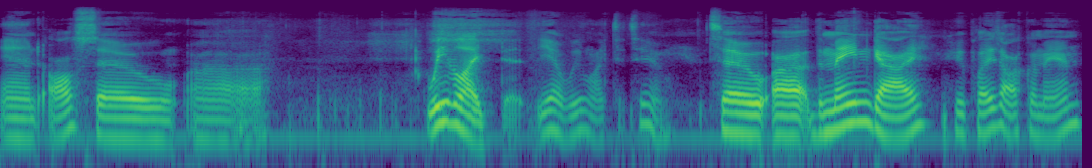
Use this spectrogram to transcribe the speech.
and also, uh, We liked it. yeah, we liked it too. So uh, the main guy who plays Aquaman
